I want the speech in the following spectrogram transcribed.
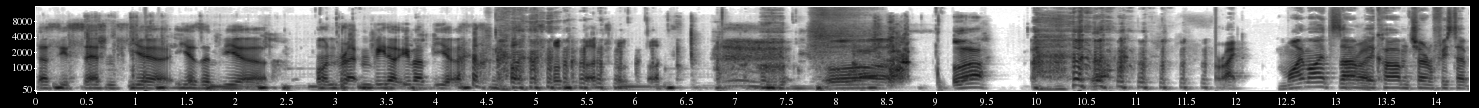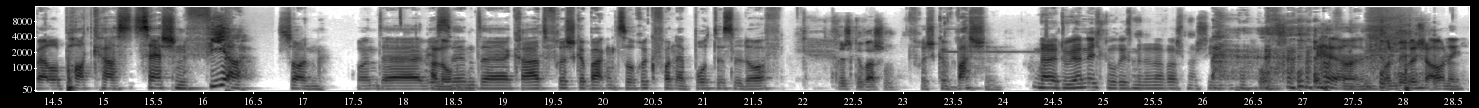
Das ist die Session 4. Hier sind wir und rappen wieder über Bier. oh Gott, oh Gott, oh Gott. Oh. Alright. Moin Moin zusammen, Alright. willkommen. German Freestyle Battle Podcast Session 4 schon. Und äh, wir Hallo. sind äh, gerade frisch gebacken zurück von der Boot Düsseldorf. Frisch gewaschen. Frisch gewaschen. Nein, du ja nicht, Loris, mit deiner Waschmaschine. Ja, und frisch auch nicht.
